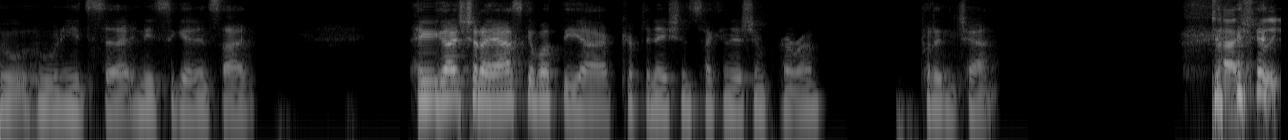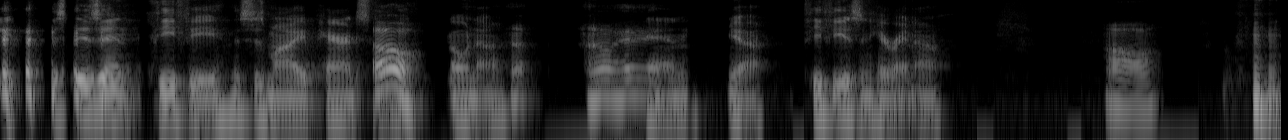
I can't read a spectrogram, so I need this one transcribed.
who who needs to needs to get inside. Hey guys, should I ask about the uh, Cryptid Nation second edition print run? Put it in chat. actually, this isn't Fifi. This is my parents' dog, oh Ona. Uh, oh hey. And yeah, Fifi isn't here right now. Oh. so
